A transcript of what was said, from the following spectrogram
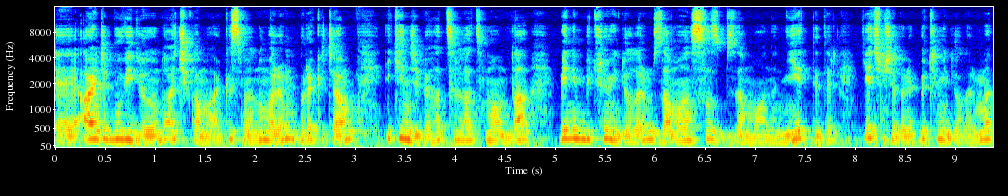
E, ayrıca bu videonun da açıklamalar kısmına numaramı bırakacağım. İkinci bir hatırlatmam da benim bütün videolarım zamansız bir zamana niyetlidir. Geçmişe dönük bütün videolarımı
